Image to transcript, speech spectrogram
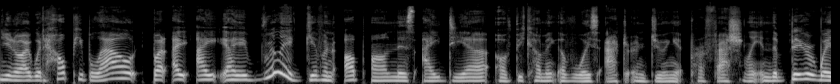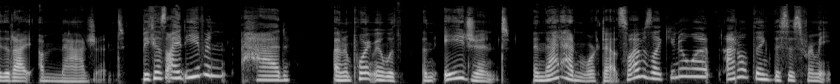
You know, I would help people out, but I, I, I really had given up on this idea of becoming a voice actor and doing it professionally in the bigger way that I imagined. Because I'd even had an appointment with an agent and that hadn't worked out. So I was like, you know what? I don't think this is for me.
